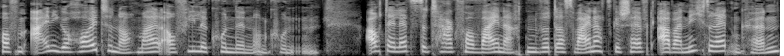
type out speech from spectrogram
hoffen einige heute nochmal auf viele Kundinnen und Kunden. Auch der letzte Tag vor Weihnachten wird das Weihnachtsgeschäft aber nicht retten können,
